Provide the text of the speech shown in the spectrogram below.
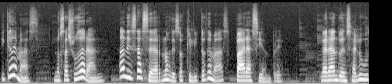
Y que además nos ayudarán a deshacernos de esos kilitos de más para siempre ganando en salud,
